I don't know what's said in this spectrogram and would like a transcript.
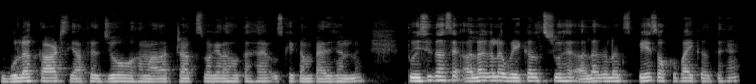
बुलक कार्ट्स या फिर जो हमारा ट्रक्स वगैरह होता है, उसके कंपैरिजन में। तो इसी तरह से अलग अलग व्हीकल्स जो है अलग अलग स्पेस ऑक्यूपाई करते हैं।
